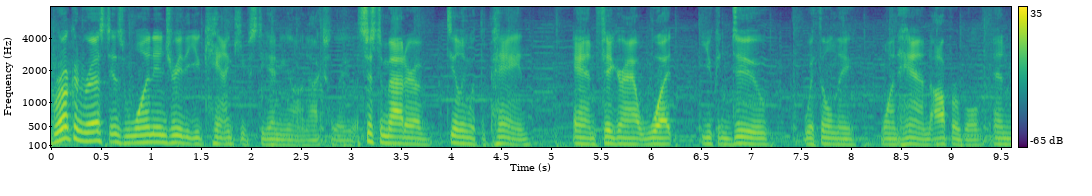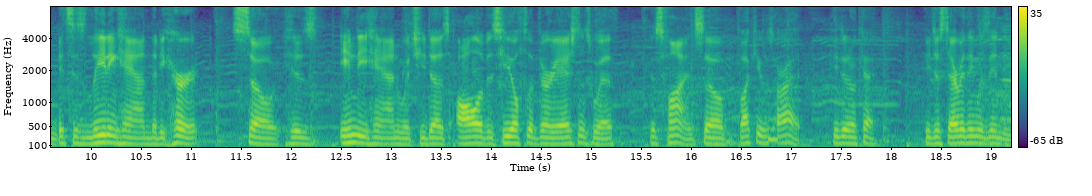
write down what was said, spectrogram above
Broken wrist is one injury that you can keep standing on, actually. It's just a matter of dealing with the pain and figuring out what you can do with only one hand operable. And it's his leading hand that he hurt, so his indie hand, which he does all of his heel flip variations with, is fine. So Bucky was all right. He did okay. He just, everything was indie.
